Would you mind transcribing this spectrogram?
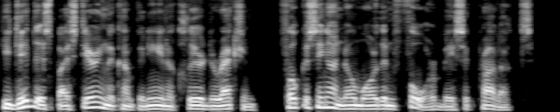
He did this by steering the company in a clear direction, focusing on no more than four basic products.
